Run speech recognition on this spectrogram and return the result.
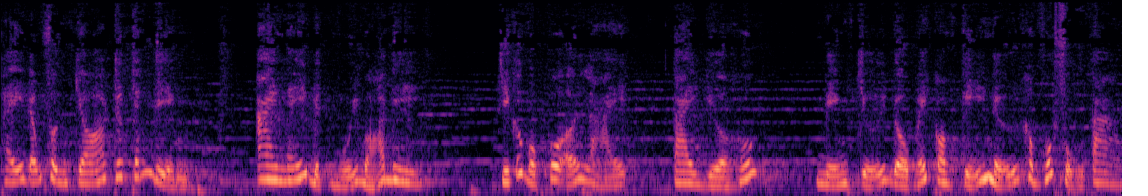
Thấy đống phân chó trước chánh điện, Ai nấy bịt mũi bỏ đi. Chỉ có một cô ở lại tay vừa hốt, Miệng chửi đồ mấy con kỹ nữ không hốt phụ tao.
